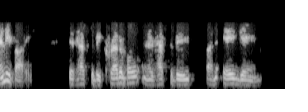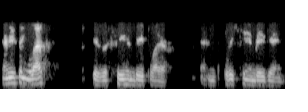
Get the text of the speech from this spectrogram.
anybody, it has to be credible and it has to be an A game. Anything less is a C and B player and police C and B game.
